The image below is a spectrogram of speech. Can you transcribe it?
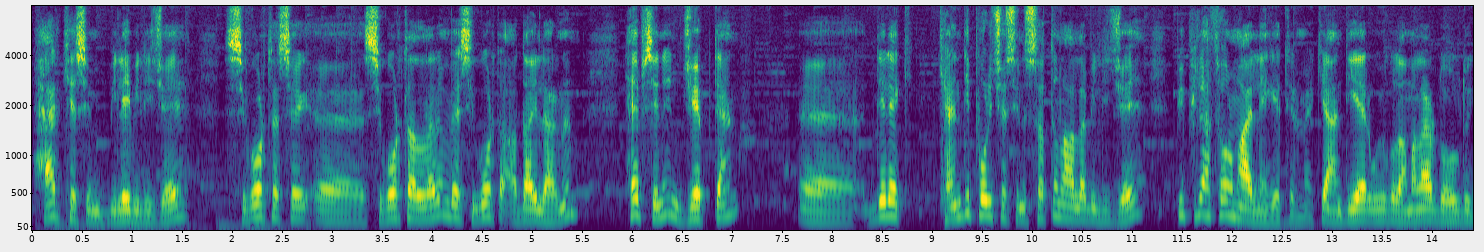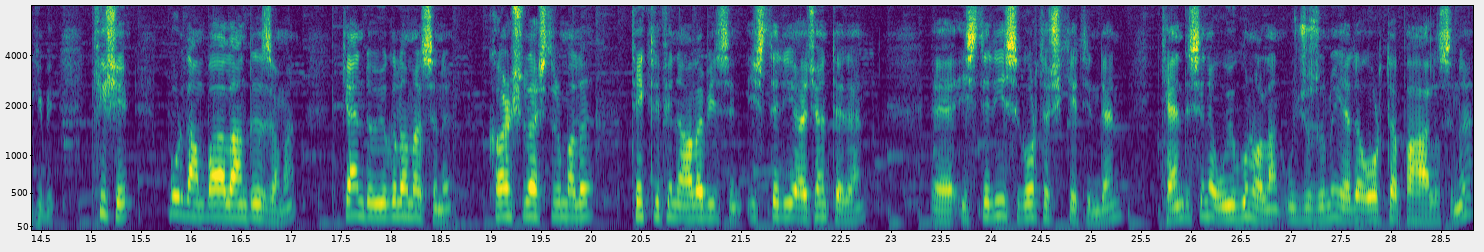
herkesin bilebileceği sigorta e, sigortalıların ve sigorta adaylarının hepsinin cepten e, direkt kendi poliçesini satın alabileceği bir platform haline getirmek. Yani diğer uygulamalarda olduğu gibi. Kişi buradan bağlandığı zaman kendi uygulamasını karşılaştırmalı teklifini alabilsin. İstediği acenteden, e, istediği sigorta şirketinden kendisine uygun olan ucuzunu ya da orta pahalısını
